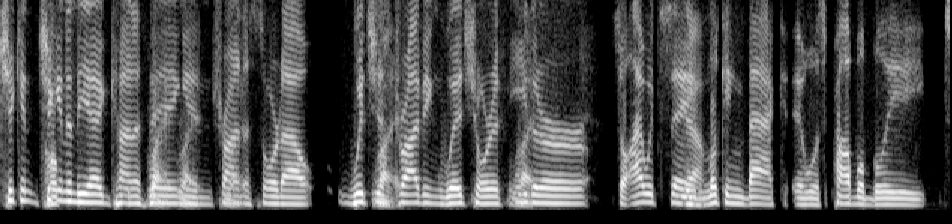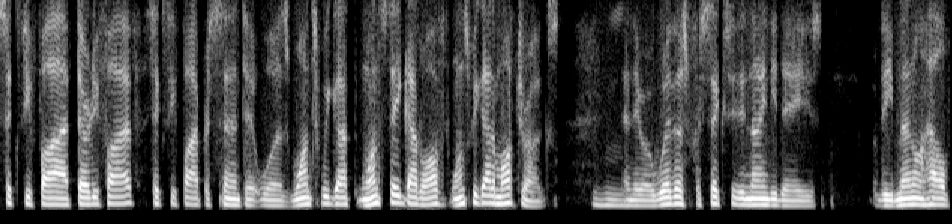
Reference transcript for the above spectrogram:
chicken chicken and the egg kind of Right, thing, right, and trying right. to sort out which is Right. driving which, or if Right. either. So I would say, Yeah. looking back, it was probably 65, 35, 65%. It was once we got, once they got off, once we got them off drugs Mhm. and they were with us for 60 to 90 days, the mental health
